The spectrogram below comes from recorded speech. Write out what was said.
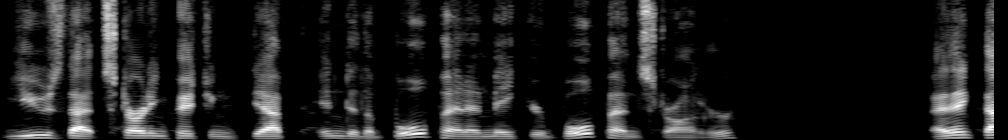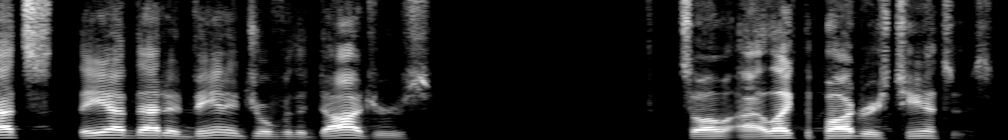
use that starting pitching depth into the bullpen and make your bullpen stronger. I think that's they have that advantage over the Dodgers. So I, I like the Padres' chances.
